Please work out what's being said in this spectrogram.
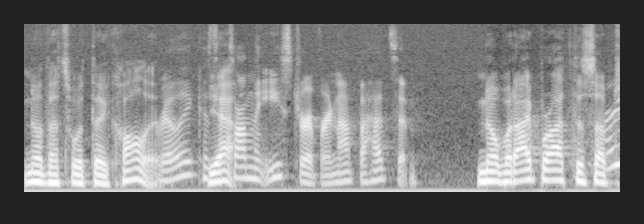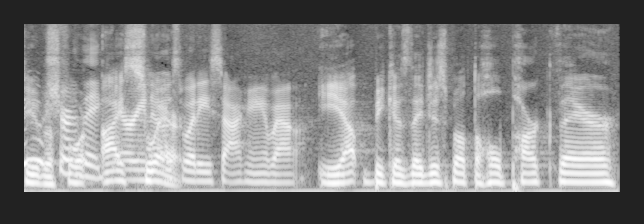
No, that's what they call it. Really? Because yeah. it's on the East River, not the Hudson. no, but I brought this up Are to you you before. sure that I Gary swear. knows what he's talking about? Yep, because they just built the whole park there.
